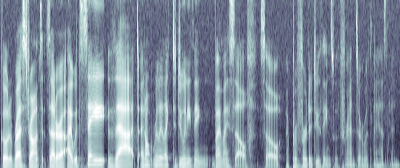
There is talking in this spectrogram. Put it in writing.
go to restaurants, etc. I would say that I don't really like to do anything by myself. So I prefer to do things with friends or with my husband.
